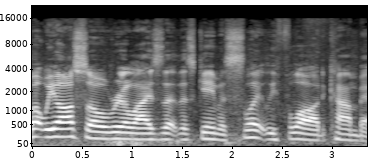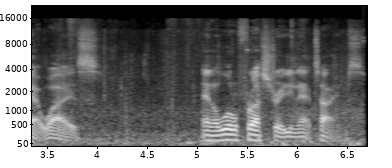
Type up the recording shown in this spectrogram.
But we also realized that this game is slightly flawed combat wise, and a little frustrating at times.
